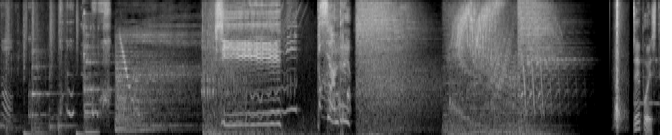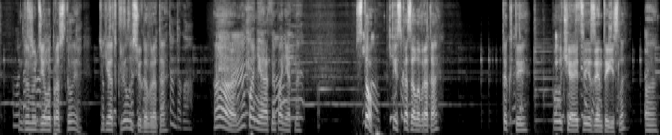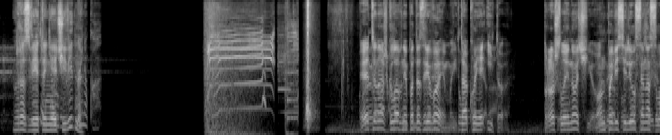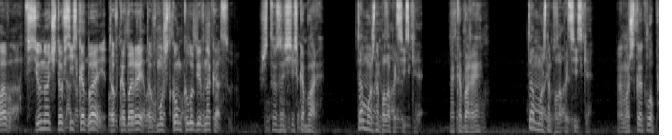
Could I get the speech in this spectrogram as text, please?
Сяндры. поезд. Да ну дело простое. Я открыла сюда врата. А, ну понятно, понятно. Стоп, ты сказала врата? Так ты, получается, из Энтеисла? А разве это не очевидно? Это наш главный подозреваемый, Такуя Ито. Прошлой ночью он повеселился на славу. Всю ночь то в сиська-баре, то в кабаре, то в мужском клубе в Накасу. Что за сиська-бар? Там можно полапать сиськи. А кабаре? Там можно полапать сиськи. А мужской клуб?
